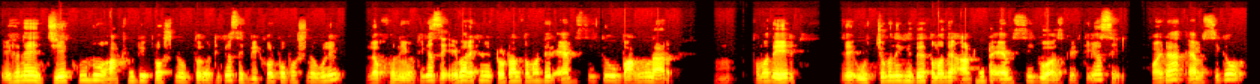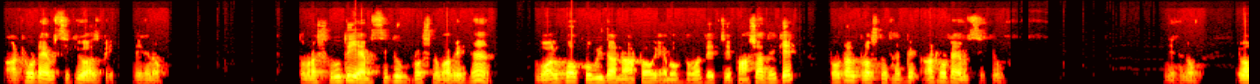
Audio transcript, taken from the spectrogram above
এখানে যে কোনো আঠেরোটি প্রশ্নের উত্তর ঠিক আছে? বিকল্প প্রশ্নগুলি লক্ষণীয়, ঠিক আছে? এবার এখানে টোটাল তোমাদের এমসিকিউ বাংলার, তোমাদের যে উচ্চ মাধ্যমিক ক্ষেত্রে তোমাদের আঠেরোটা এমসিকিউ আসবে, ঠিক আছে? কয়টা? এমসিকিউ আঠেরোটা এমসিকিউ আসবে, দেখে নাও। তোমরা শুরুতেই এমসিকিউ প্রশ্ন পাবে হ্যাঁ? গল্প, কবিতা, নাটক এবং তোমাদের যে ভাষা থেকে টোটাল প্রশ্ন থাকবে আঠেরোটা এমসিকিউ দেখে নাও। এবং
